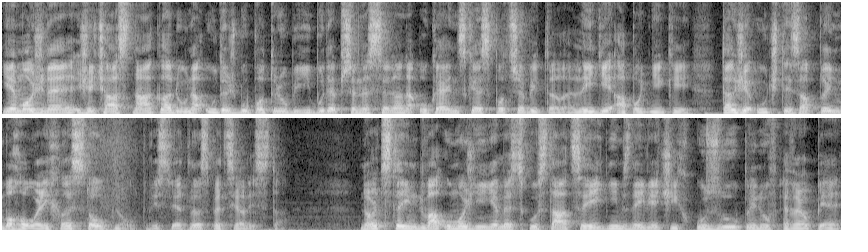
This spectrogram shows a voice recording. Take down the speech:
Je možné, že část nákladů na údržbu potrubí bude přenesena na ukrajinské spotřebitele, lidi a podniky, takže účty za plyn mohou rychle stoupnout, vysvětlil specialista. Nord Stream 2 umožní Německu stát se jedním z největších uzlů plynu v Evropě,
